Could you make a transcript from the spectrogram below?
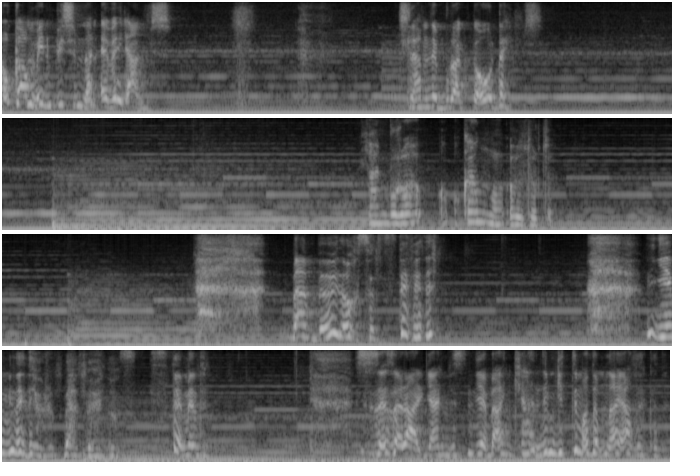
Okan benim peşimden eve gelmiş. Çilemle Burak da oradaymış. Yani Burak Okan mı öldürdü? Ben böyle olsun istemedim. Yemin ediyorum ben böyle olsun istemedim. Size zarar gelmesin diye ben kendim gittim adamın ayağına kadar.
